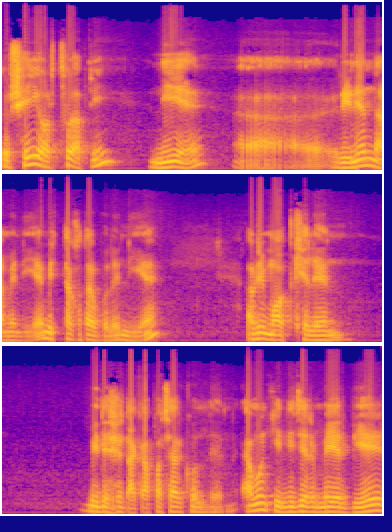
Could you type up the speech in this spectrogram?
তো সেই অর্থ আপনি নিয়ে ঋণের নামে নিয়ে, মিথ্যা কথা বলে নিয়ে আপনি মদ খেলেন, বিদেশে টাকা পাচার করলেন, এমনকি নিজের মেয়ের বিয়ের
